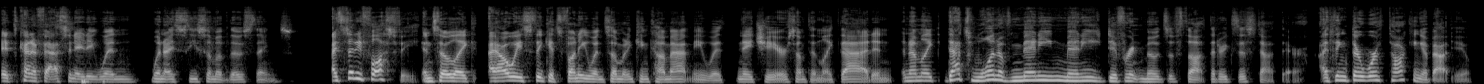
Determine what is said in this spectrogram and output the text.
it's kind of fascinating when when I see some of those things. I study philosophy. And so like I always think it's funny when someone can come at me with Nietzsche or something like that. And and I'm like, that's one of many, many different modes of thought that exist out there. I think they're worth talking about you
